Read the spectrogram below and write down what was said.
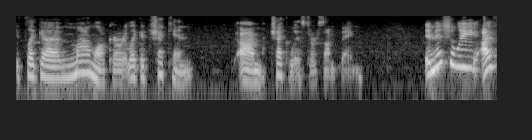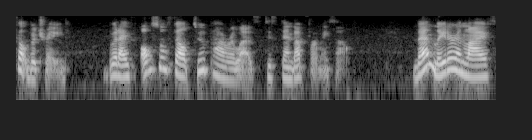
It's like a mile marker, like a check-in um, checklist or something. Initially, I felt betrayed, but I also felt too powerless to stand up for myself. Then later in life,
